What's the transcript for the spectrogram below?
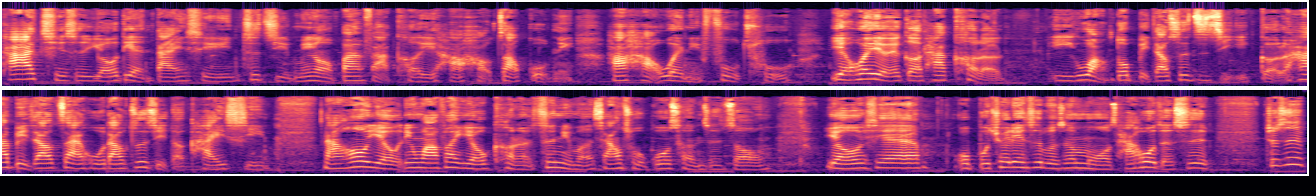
他其实有点担心自己没有办法可以好好照顾你，好好为你付出，也会有一个他可能以往都比较是自己一个人，他比较在乎到自己的开心，然后也有另外一方也有可能是你们相处过程之中有一些我不确定是不是摩擦，或者是就是。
